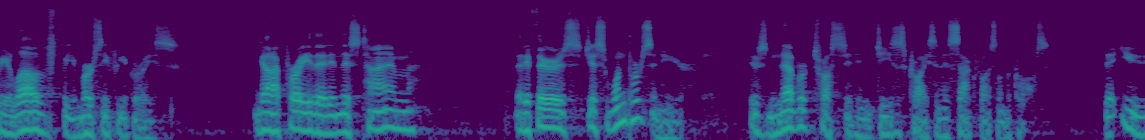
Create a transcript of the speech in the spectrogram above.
for your love, for your mercy, for your grace. And God, I pray that in this time, that if there's just one person here who's never trusted in Jesus Christ and his sacrifice on the cross, that you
